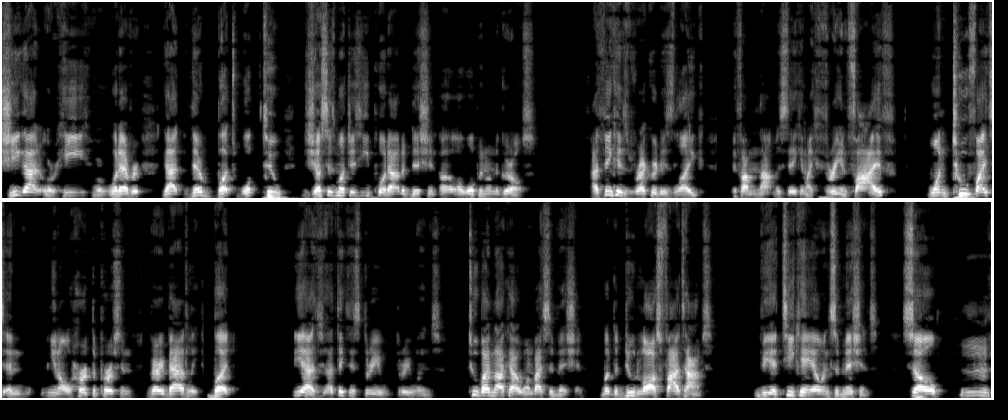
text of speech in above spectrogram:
she got or he or whatever got their butts whooped too, just as much as he put out addition uh, a whooping on the girls. I think his record is like, if I'm not mistaken, like three and five. Won two fights and you know hurt the person very badly, but yeah, I think there's three three wins, two by knockout, one by submission. But the dude lost five times via TKO and submissions. So, mm,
